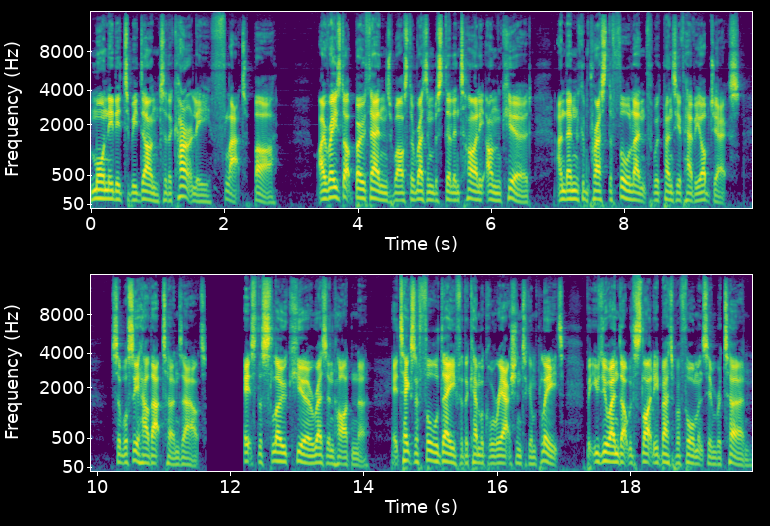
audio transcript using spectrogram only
more needed to be done to the currently flat bar. I raised up both ends whilst the resin was still entirely uncured, and then compressed the full length with plenty of heavy objects. So we'll see how that turns out. It's the slow cure resin hardener. It takes a full day for the chemical reaction to complete, but you do end up with slightly better performance in return.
